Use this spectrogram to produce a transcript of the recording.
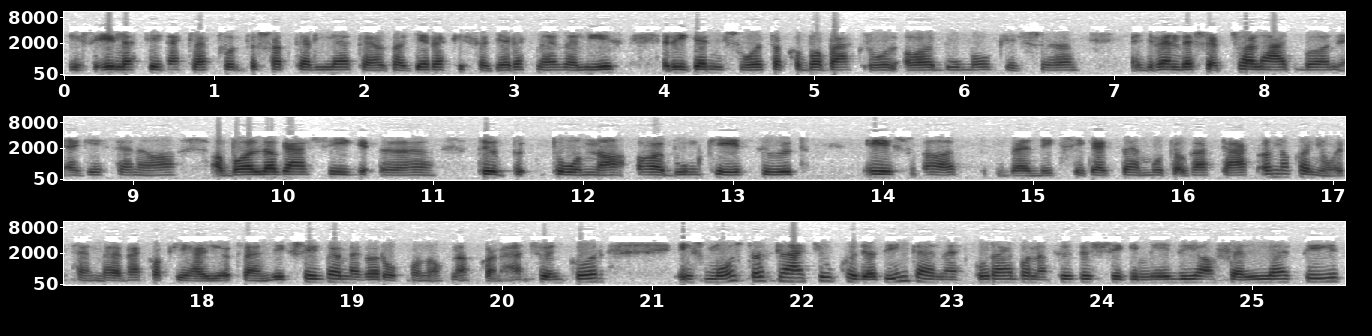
és életének legfontosabb területe az a gyerek és a gyereknevelés. Régen is voltak a babákról albumok, és egy rendesebb családban egészen a, a ballagásig több tonna album készült, és azt vendégségekben mutogatták annak a nyolc embernek, aki eljött vendégségbe, meg a rokonoknak karácsonykor, és most azt látjuk, hogy az internet korában a közösségi média felületét,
